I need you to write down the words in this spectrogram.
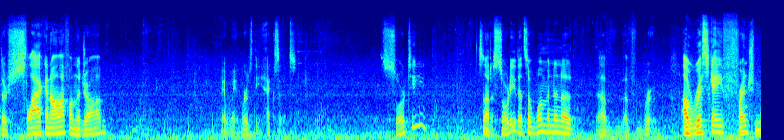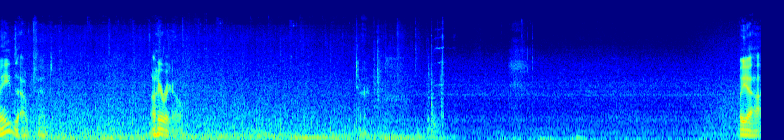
they're slacking off on the job. Hey, wait, where's the exit? Sortie? It's not a sortie. That's a woman in a a, a, a risque French maid's outfit. Oh, here we go. But yeah,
